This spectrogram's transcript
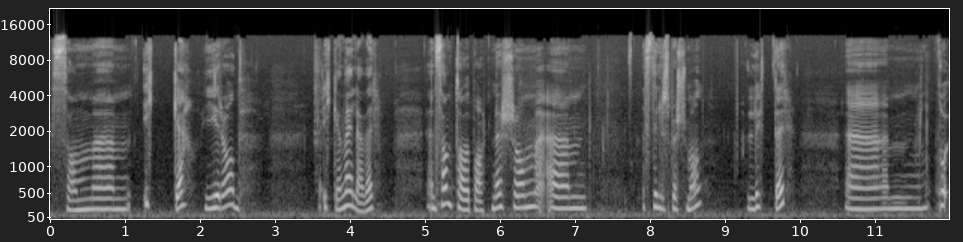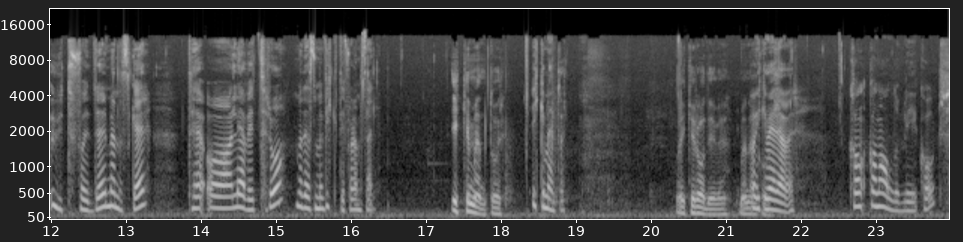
som eh, ikke gir råd. Ikke en veileder. En samtalepartner som um, stiller spørsmål, lytter um, og utfordrer mennesker til å leve i tråd med det som er viktig for dem selv. Ikke mentor Ikke mentor og ikke rådgiver, men og ikke veileder. Kan, kan alle bli coach?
